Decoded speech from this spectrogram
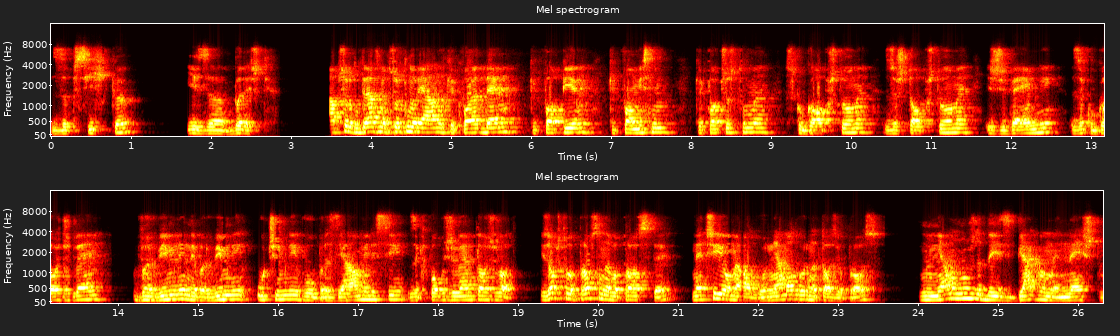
за психика и за бъдеще. Абсолютно, трябва да сме абсолютно реални. Какво ядем, какво пием, какво мислим, какво чувстваме, с кого общуваме, защо общуваме, живеем ли, за кого живеем, вървим ли, не вървим ли, учим ли, въобразяваме ли си, за какво го живеем този живот. Изобщо въпроса на въпросите, не че имаме отговор, няма отговор на този въпрос, но няма нужда да избягваме нещо,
